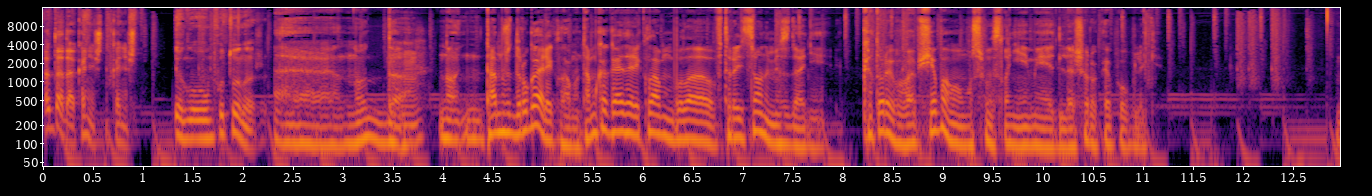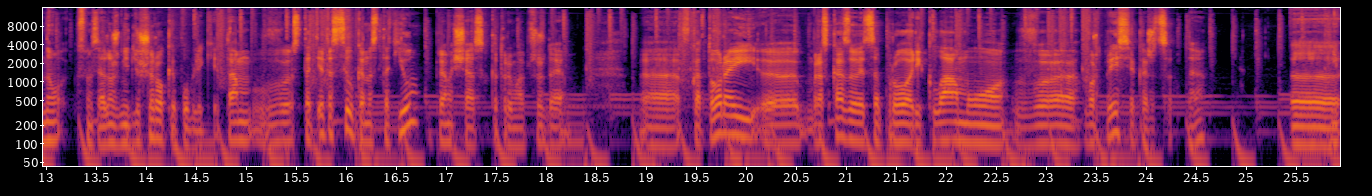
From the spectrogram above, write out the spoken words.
Да-да, конечно, конечно. У Путуна же. Э, ну да. Но там же другая реклама. Там какая-то реклама была в традиционном издании, которая вообще, по-моему, смысла не имеет для широкой публики. Ну, в смысле, оно же не для широкой публики. Там в статье, это ссылка на статью, прямо сейчас, которую мы обсуждаем, э, в которой э, рассказывается про рекламу в WordPress, кажется, да? Э,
